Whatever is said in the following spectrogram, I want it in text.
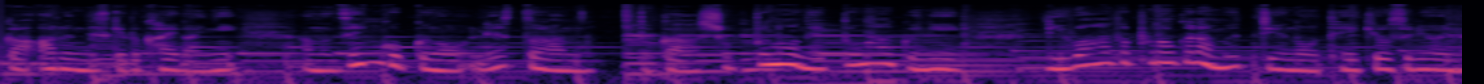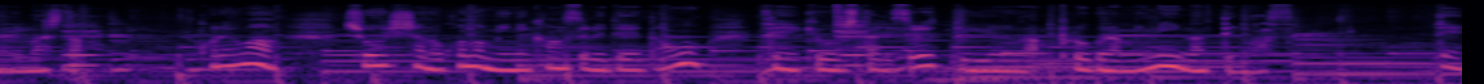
があるんですけど海外に。あの全国のレストランとかショップのネットワークにリワードプログラムっていうのを提供するようになりました。これは消費者の好みに関するデータを提供したりするっていうようなプログラムになっています。で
